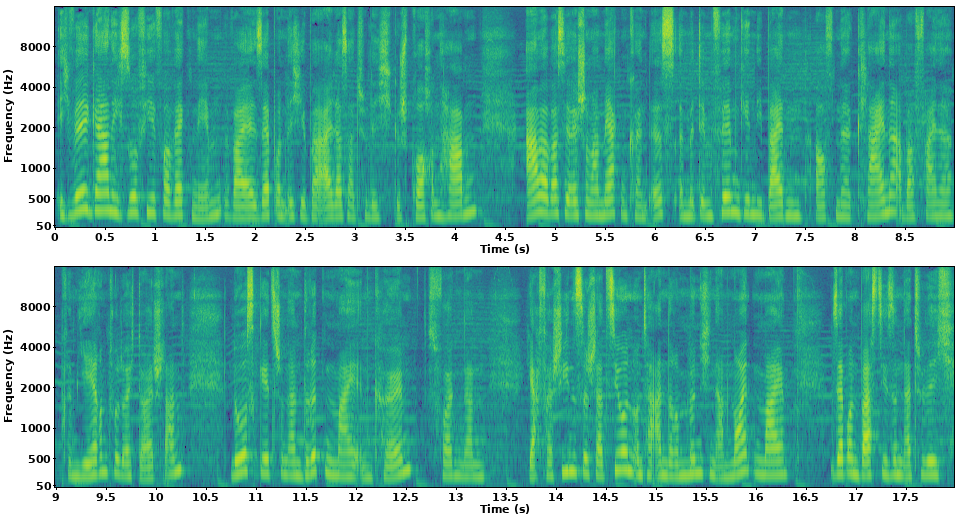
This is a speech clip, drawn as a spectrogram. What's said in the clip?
Ich will gar nicht so viel vorwegnehmen, weil Sepp und ich über all das natürlich gesprochen haben. Aber was ihr euch schon mal merken könnt, ist, mit dem Film gehen die beiden auf eine kleine, aber feine Premierentour durch Deutschland. Los geht's schon am 3. Mai in Köln. Es folgen dann ja, verschiedenste Stationen, unter anderem München am 9. Mai. Sepp und Basti sind natürlich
